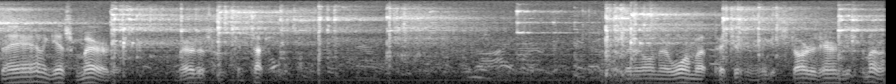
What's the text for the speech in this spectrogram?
Stan against Meredith. Meredith from Kentucky. They're on their warm-up pitches, and they get started here in just a minute.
